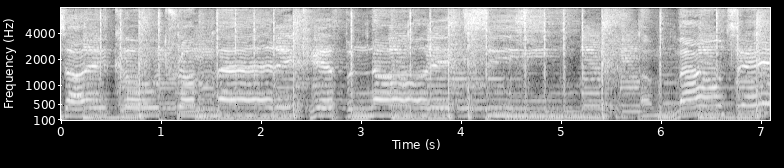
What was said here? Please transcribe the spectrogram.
psychotraumatic hypnotic scene. A mountain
